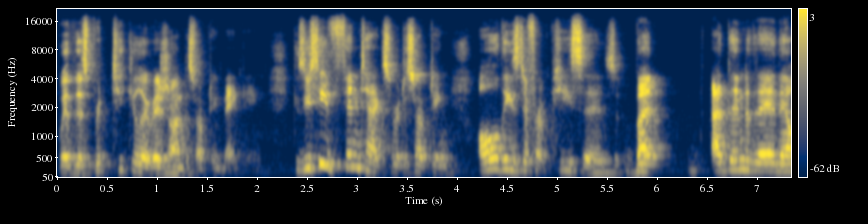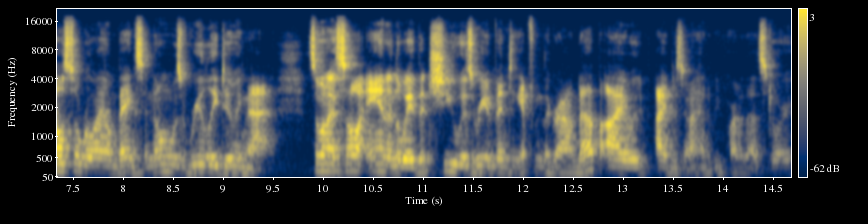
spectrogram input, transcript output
with this particular vision on disrupting banking. Because you see fintechs who are disrupting all these different pieces, but at the end of the day, they also rely on banks, and no one was really doing that. So when I saw Anne and the way that she was reinventing it from the ground up, I, I just knew I had to be part of that story.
